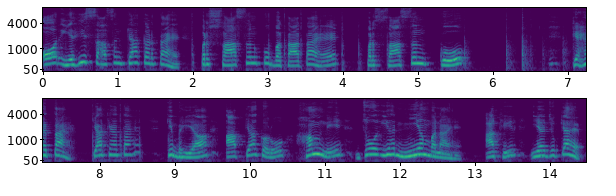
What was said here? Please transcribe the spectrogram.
और यही शासन क्या करता है? प्रशासन को बताता है, प्रशासन को कहता है। क्या कहता है? कि भैया, आप क्या करो, हमने जो यह नियम बनाए हैं, आखिर यह जो क्या है?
